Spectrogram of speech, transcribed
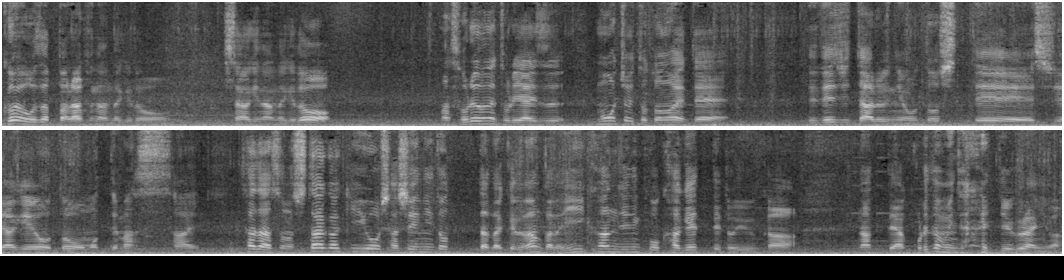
ごい大雑把ラフなんだけど下書きなんだけどまあ、それをねとりあえずもうちょい整えてでデジタルに落として仕上げようと思ってます、はい、ただその下書きを写真に撮っただけでなんかねいい感じにこう陰ってというかなってあこれでもいいんじゃないっていうぐらいには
